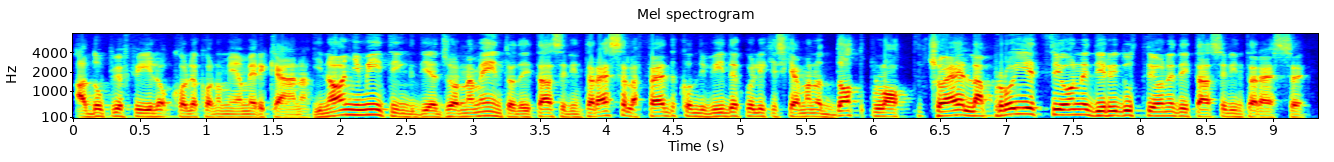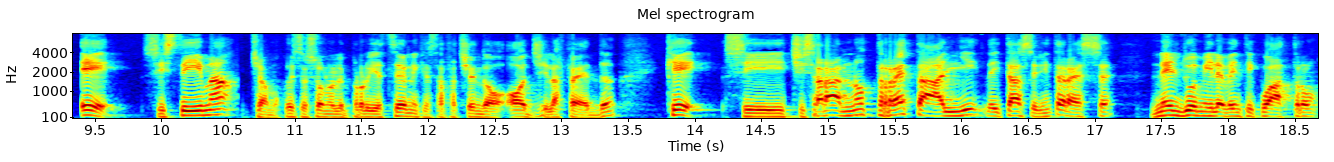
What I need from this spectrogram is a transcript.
a doppio filo con l'economia americana. In ogni meeting di aggiornamento dei tassi di interesse la Fed condivide quelli che si chiamano dot plot, cioè la proiezione di riduzione dei tassi di interesse e si stima, diciamo queste sono le proiezioni che sta facendo oggi la Fed, che si, ci saranno tre tagli dei tassi di interesse nel 2024.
